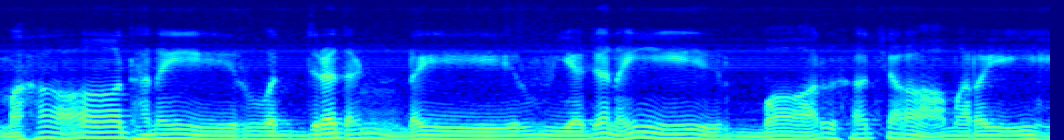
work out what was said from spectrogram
महाधनैर्वज्रदण्डैर्व्यजनैर्बार्हचामरैः।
